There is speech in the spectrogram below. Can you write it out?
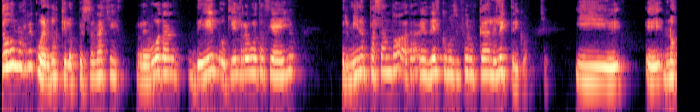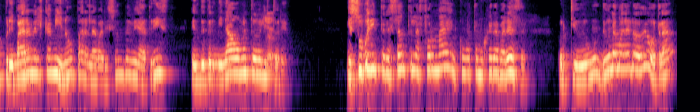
todos los recuerdos que los personajes rebotan de él o que él rebota hacia ellos, terminan pasando a través de él como si fuera un cable eléctrico. Y eh, nos preparan el camino para la aparición de Beatriz en determinado momento de la Claro. historia. Es súper interesante la forma en cómo esta mujer aparece, porque de, un- de una manera o de otra,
